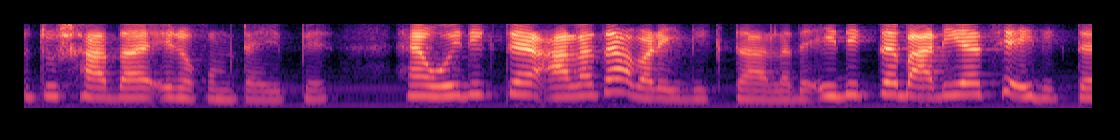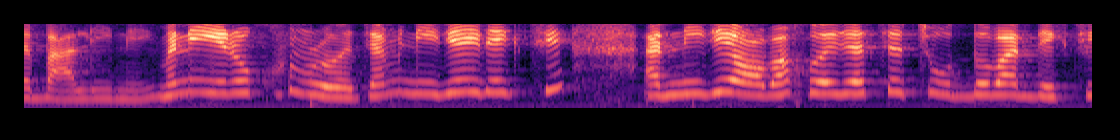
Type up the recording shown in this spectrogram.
একটু সাদা এরকম টাইপের হ্যাঁ ওই দিকটায় আলাদা, আবার এই দিকটা আলাদা। এই দিকটায় বাড়ি আছে, এই দিকটায় বালি নেই। মানে এরকম রয়েছে। আমি নিজেই দেখছি আর নিজে অবাক হয়ে যাচ্ছে চোদ্দোবার দেখছি,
